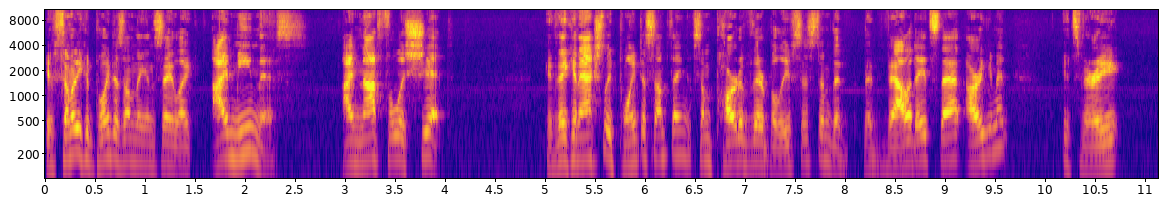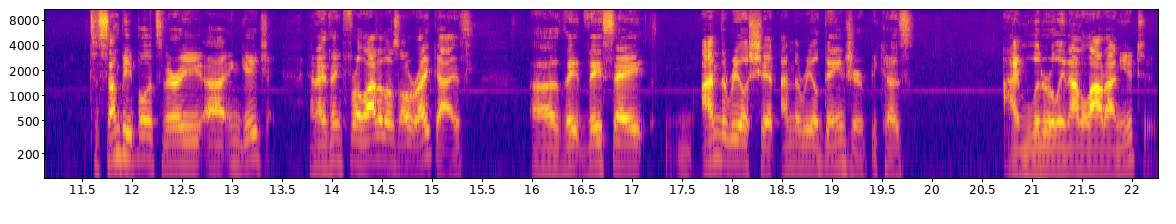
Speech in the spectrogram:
if somebody could point to something and say, like, I mean this, I'm not full of shit. If they can actually point to something, some part of their belief system that, that validates that argument, it's very, to some people, it's very uh, engaging. And I think for a lot of those alt right guys, uh, they, they say, I'm the real shit, I'm the real danger because I'm literally not allowed on YouTube.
